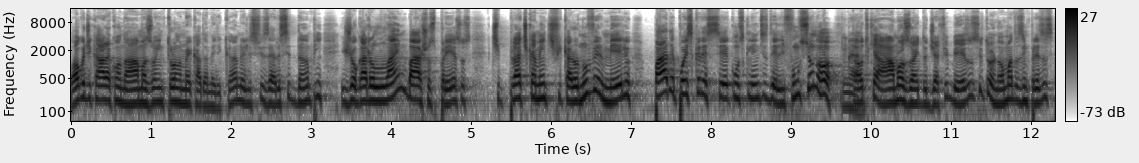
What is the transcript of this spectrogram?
Logo de cara, quando a Amazon entrou no mercado americano, eles fizeram esse dumping e jogaram lá embaixo os preços, ti- praticamente ficaram no vermelho para depois crescer com os clientes dele. E funcionou. É. Tanto que a Amazon do Jeff Bezos se tornou uma das empresas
